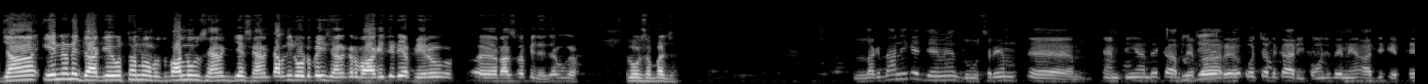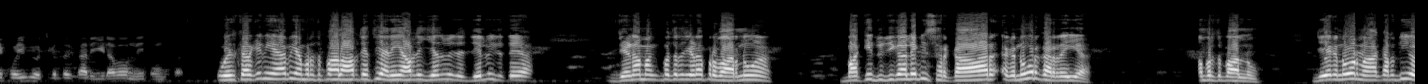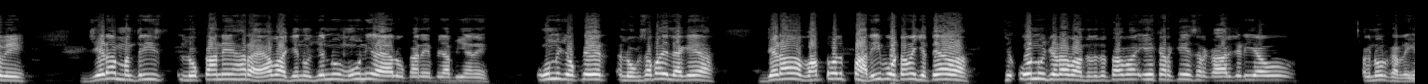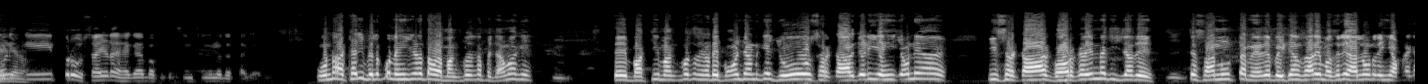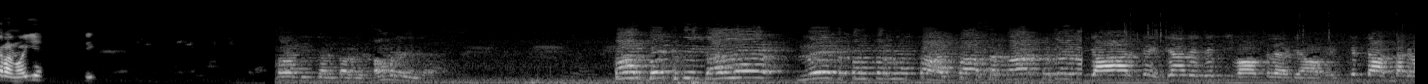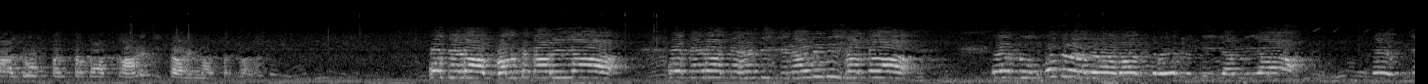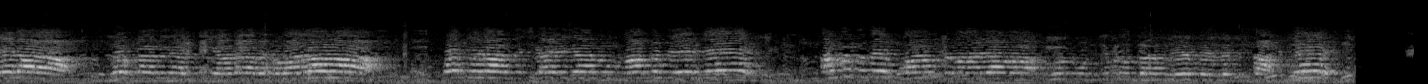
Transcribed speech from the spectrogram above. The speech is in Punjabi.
ਜਾਂ ਇਹਨਾਂ ਨੇ ਜਾ ਕੇ ਉੱਥੋਂ ਨੂੰ ਅੰਮ੍ਰਿਤਪਾਲ ਨੂੰ ਸਾਈਨ ਜੇ ਸਾਈਨ ਕਰਨ ਦੀ ਲੋੜ ਪਈ ਸਾਈਨ ਕਰਵਾ ਕੇ ਜਿਹੜੀ ਆ ਫਿਰ ਸਭਾ ਭੇਜਿਆ ਜਾਊਗਾ ਲੋਕ ਸਭਾ 'ਚ। ਲੱਗਦਾ ਨਹੀਂ ਕਿ ਜਿਵੇਂ ਦੂਸਰੇ ਐਮਪੀਆਂ ਦੇ ਘਰ ਦੇ ਬਾਹਰ ਉੱਚ ਅਧਿਕਾਰੀ ਪਹੁੰਚਦੇ ਨੇ ਅੱਜ ਇੱਥੇ ਕੋਈ ਵੀ ਉੱਚ ਅਧਿਕਾਰੀ ਜਿਹੜਾ ਵਾ ਉਹ ਨਹੀਂ ਪਹੁੰਚਦਾ ਉਹ ਇਸ ਕਰਕੇ ਨਹੀਂ ਆਇਆ ਵੀ ਅੰਮ੍ਰਿਤਪਾਲ ਆਪ ਤੇ ਇੱਥੇ ਹੈ ਨਹੀਂ ਆਪ ਤੇ ਜੇਲ੍ਹ ਵਿੱਚ ਜੇਲ੍ਹ ਵਿੱਚ ਦਿੱਤੇ ਆ। ਦੇਣਾ ਮੰਗ ਪੱਤਰ ਜਿਹੜਾ ਪਰਿਵਾਰ ਨੂੰ ਆ ਬਾਕੀ ਦੂਜੀ ਗੱਲ ਇਹ ਵੀ ਸਰਕਾਰ ਇਗਨੋਰ ਕਰ ਰਹੀ ਆ ਅੰਮ੍ਰਿਤਪਾਲ ਨੂੰ ਜੇ ਇਗਨੋਰ ਨਾ ਕਰਦੀ ਹੋਵੇ ਜਿਹੜਾ ਮੰਤਰੀ ਲੋਕਾਂ ਨੇ ਹਰਾਇਆ ਵਾ ਜਿਹਨੂੰ ਜਿਹਨੂੰ ਮੂੰਹ ਨਹੀਂ ਲਾਇਆ ਲੋਕਾਂ ਨੇ ਪੰਜਾਬੀਆਂ ਨੇ ਉਹਨੂੰ ਜੋ ਕਿ ਲੋਕ ਸਭਾ 'ਚ ਲੈ ਗਏ ਆ ਜਿਹੜਾ ਵੱਧ ਤੋਂ ਵੱਧ ਭਾਰੀ ਵੋਟਾਂ ਨਾਲ ਜਿੱਤਿਆ ਵਾ ਤੇ ਉਹਨੂੰ ਜਿਹੜਾ ਵੰਡ ਦਿੱਤਾ ਵਾ ਇਹ ਕਰਕੇ ਸਰਕਾਰ ਜਿਹੜੀ ਆ ਉਹ ਇਗਨੋਰ ਕਰ ਰਹੀ ਹੈ ਜੀ ਹੁਣ ਕੀ ਭਰੋਸਾ ਜਿਹੜਾ ਹੈਗਾ ਬਾਪੂ ਸਿੰਘ ਸਿੰਘ ਵੱਲੋਂ ਦਿੱਤਾ ਗਿਆ? ਉਹਨਾਂ ਆਖਿਆ ਜੀ ਬਿਲਕੁਲ ਅਸੀਂ ਜਿਹੜਾ ਤੁਹਾਡਾ ਮੰਗ ਪੱਤਰ ਪਹੁੰਚਾਵਾਂਗੇ ਤੇ ਬਾਕੀ ਮੰਗ ਪੱਤਰ ਸਾਡੇ ਪਹੁੰਚ ਜਾਣਗੇ ਜੋ ਸਰਕਾਰ ਜਿਹੜੀ ਅਸੀਂ ਚਾਹੁੰਦੇ ਆ ਕਿ ਸਰਕਾਰ ਗੌਰ ਕਰੇ ਇਹਨਾਂ ਚੀਜ਼ਾਂ ਦੇ ਤੇ ਸਾਨੂੰ ਧਰਨੇ ਦੇ ਬੈਠਿਆਂ ਸਾਰੇ ਮਸਲੇ ਹੱਲ ਹੋਣ ਤੇ ਅਸੀਂ ਆਪਣੇ ਘਰਾਂ ਨੂੰ ਆਈਏ। ਠੀਕ। ਸਾਡੀ ਜਨਤਾ ਦੇ ਸਾਹਮਣੇ ਨਹੀਂ ਹੈ। ਪਰ ਦੁੱਖ ਦੀ ਗੱਲ ਲੋਕਤੰਤਰ ਨੂੰ ਭਾਜਪਾ ਸਰਕਾਰ ਪੁੱਛਣ ਚਾਰ ਘੰਟਿਆਂ ਦੇ ਵਿੱਚ ਹੀ ਵਾਪਸ ਲੈ ਗਿਆ ਹੋਵੇ ਕਿੱਡਾ ਤਗੜਾ ਲੋਕਤੰਤਰ ਦਾ ਕਾਣ ਕੀਤਾ ਇਹਨਾਂ ਸਰਕਾਰ ਨੇ। ਉਹ ਜਿਹੜਾ ਬਲਦਕਾਰੀ ਆ ਉਹ ਜਿਹੜਾ ਕਿਸੇ ਦੀ ਜਨਾਨੀ ਨਹੀਂ ਛੱਡਦਾ ਉਹਨੂੰ 15 ਨੇ ਬਾਪ ਕਮਾਇਆ ਵਾ ਉਹ ਕੁਝ ਬਲੁੱਦਰ ਦੇ ਵਿੱਚ ਧੱਕ। ਕੇ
